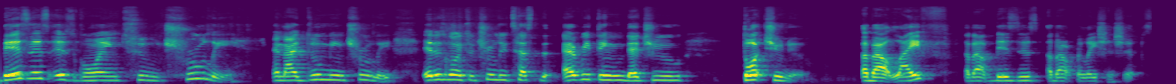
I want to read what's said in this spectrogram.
business is going to truly and I do mean truly, it is going to truly test everything that you thought you knew about life, about business, about relationships.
